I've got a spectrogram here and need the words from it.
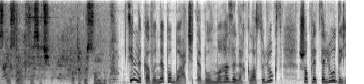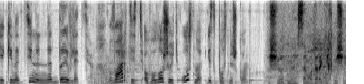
140 тысяч. Вот такой сундук. Цінника ви не побачите, бо в магазинах класу люкс шопляться люди, які на ціни не дивляться. Вартість оголошують усно і з посмішкою. Еще одна из самых дорогих вещей.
